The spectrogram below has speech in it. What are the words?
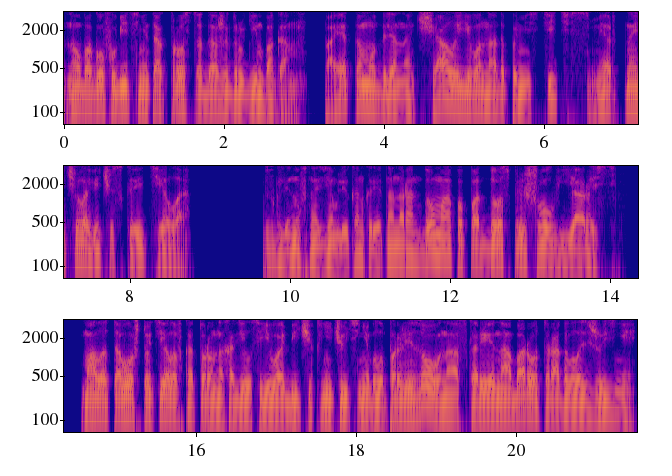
Но богов убить не так просто даже другим богам. Поэтому для начала его надо поместить в смертное человеческое тело. Взглянув на Землю и конкретно на рандома, Пападос пришел в ярость. Мало того, что тело, в котором находился его обидчик, ничуть не было парализовано, а скорее наоборот радовалось жизни,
